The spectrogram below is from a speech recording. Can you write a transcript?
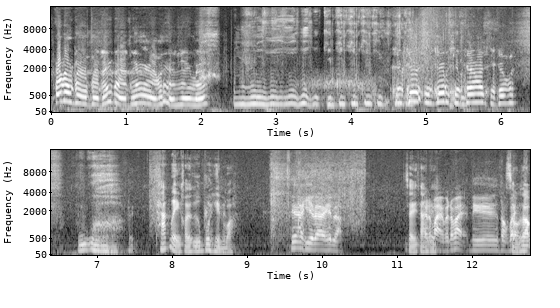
เขาดูดูไปดูไปดูไม่เห็นจริงเลยคุณคุณคุณคุณคุณคุณคุณคุณคุณคุณคุณคุณทักไหนคอยคือพูดเห็นวะเฮียเฮียเฮียละใส่ทักไปไหนทำไมไปทำไมหนึ่งสองไปสอ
